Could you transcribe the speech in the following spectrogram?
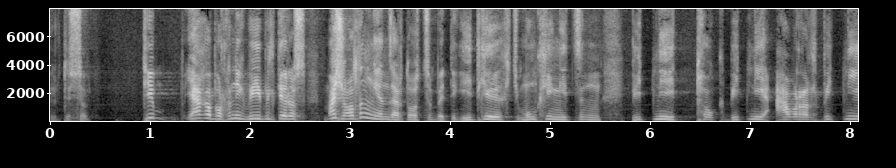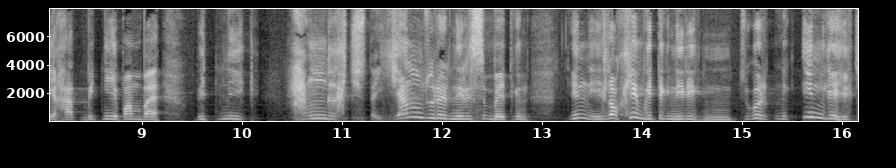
Ердөөсөө тийм яга бурхныг Библиэлд бас маш олон янзаар дуудсан байдаг. Эдгээгч, мөнхийн эзэн, бидний туг, бидний аврал, бидний хад, бидний бамбай, биднийг хангагч та янз бүрээр нэрлсэн байдаг нь энэ Элохим гэдэг нэрийг зүгээр нэг ингээ хэлж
